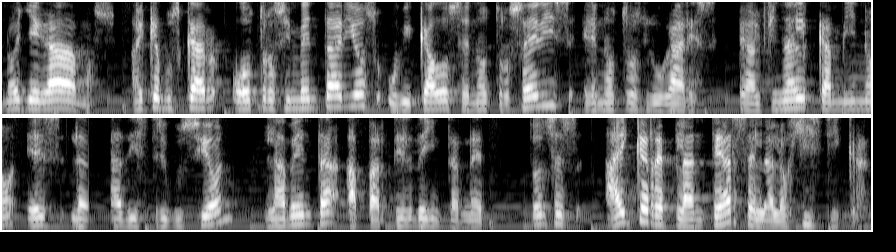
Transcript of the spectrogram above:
no llegábamos? Hay que buscar otros inventarios ubicados en otros edis, en otros lugares. Pero al final el camino es la, la distribución, la venta a partir de Internet. Entonces hay que replantearse la logística,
